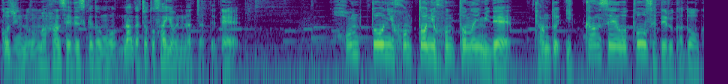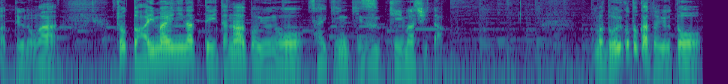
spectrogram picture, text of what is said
個人の、まあ、反省ですけどもなんかちょっと作業になっちゃってて本当に本当に本当の意味でちゃんと一貫性を通せてるかどうかっていうのがちょっと曖昧になっていたなというのを最近気づきました。まあ、どういうことかというと、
